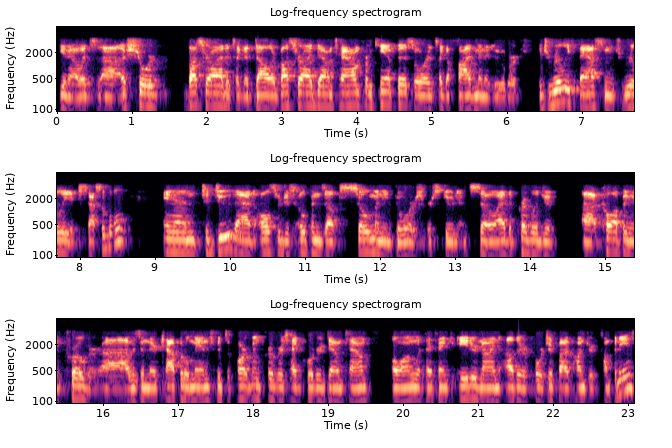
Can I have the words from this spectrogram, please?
you know, it's uh, a short bus ride. It's like a dollar bus ride downtown from campus, or it's like a five minute Uber. It's really fast and it's really accessible. And to do that also just opens up so many doors for students. So I had the privilege of uh, co-oping at Kroger. Uh, I was in their capital management department. Kroger's headquartered downtown, along with I think eight or nine other Fortune 500 companies.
